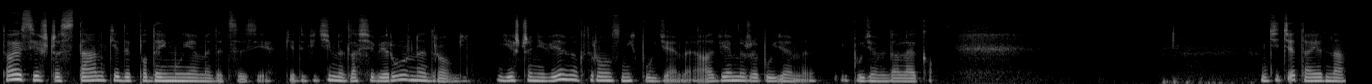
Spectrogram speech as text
To jest jeszcze stan, kiedy podejmujemy decyzje, kiedy widzimy dla siebie różne drogi. I jeszcze nie wiemy, którą z nich pójdziemy, ale wiemy, że pójdziemy i pójdziemy daleko. Widzicie, ta jedna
